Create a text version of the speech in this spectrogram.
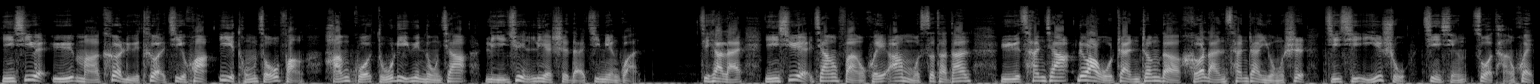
尹锡悦与马克吕特计划一同走访韩国独立运动家李俊烈士的纪念馆。接下来，尹锡悦将返回阿姆斯特丹，与参加六二五战争的荷兰参战勇士及其遗属进行座谈会。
